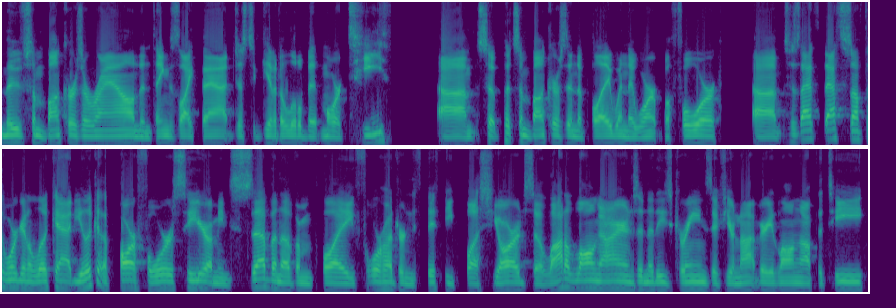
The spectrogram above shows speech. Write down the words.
move some bunkers around and things like that, just to give it a little bit more teeth. Um, so it put some bunkers into play when they weren't before. Um, so that's that's something we're going to look at. You look at the par fours here. I mean, seven of them play 450 plus yards. So a lot of long irons into these greens if you're not very long off the tee.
